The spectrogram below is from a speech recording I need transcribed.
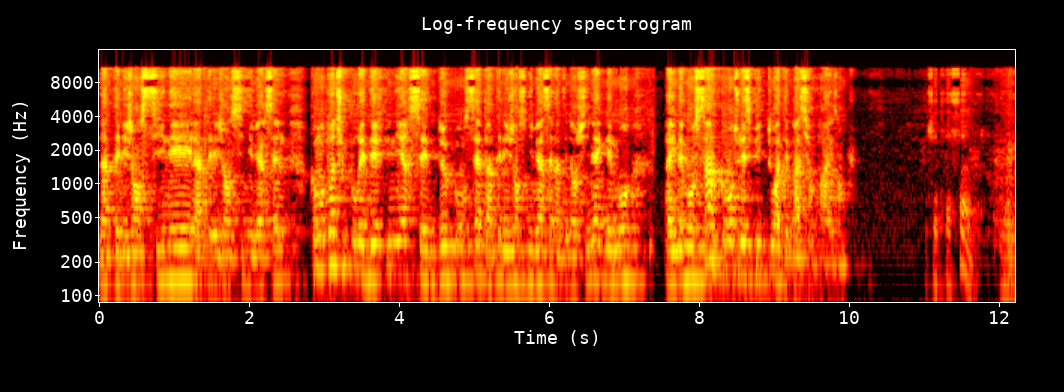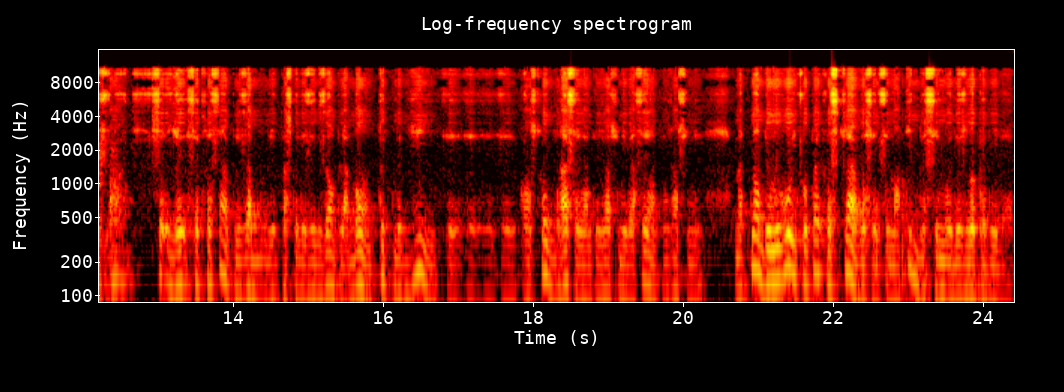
L'intelligence innée, l'intelligence universelle. Comment toi, tu pourrais définir ces deux concepts, intelligence universelle, intelligence innée, avec des mots, avec des mots simples? Comment tu l'expliques toi à tes patients, par exemple? C'est très simple. Euh, c'est très simple, parce que les exemples abondent. Toute notre vie est, construite grâce à l'intelligence universelle, l'intelligence innée. Maintenant, de nouveau, il ne faut pas être esclave de cette sémantique, de ces mots, de ce vocabulaire.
